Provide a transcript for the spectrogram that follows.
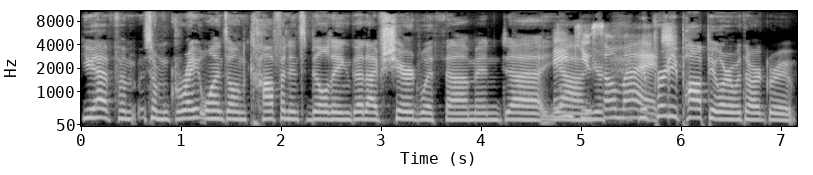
you have some, some great ones on confidence building that I've shared with them. And uh, thank yeah, you so much. You're pretty popular with our group.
